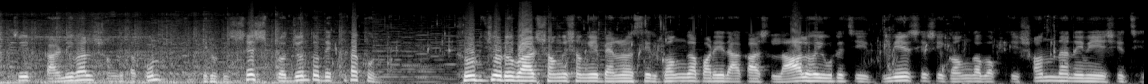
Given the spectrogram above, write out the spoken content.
স্ট্রিট কার্নিভাল সঙ্গে থাকুন, ভিডিওটি শেষ পর্যন্ত দেখতে থাকুন। সূর্য ডোবার সঙ্গে সঙ্গে বেনারসের গঙ্গা পাড়ের আকাশ লাল হয়ে উঠেছে। দিনের শেষে গঙ্গা বক্ষে সন্ধ্যা নেমে এসেছে।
